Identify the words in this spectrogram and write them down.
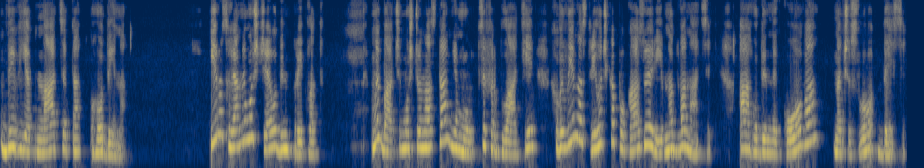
19 година. І розглянемо ще один приклад. Ми бачимо, що на останньому циферблаті хвилина стрілочка показує рівно 12, а годинникова на число 10.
